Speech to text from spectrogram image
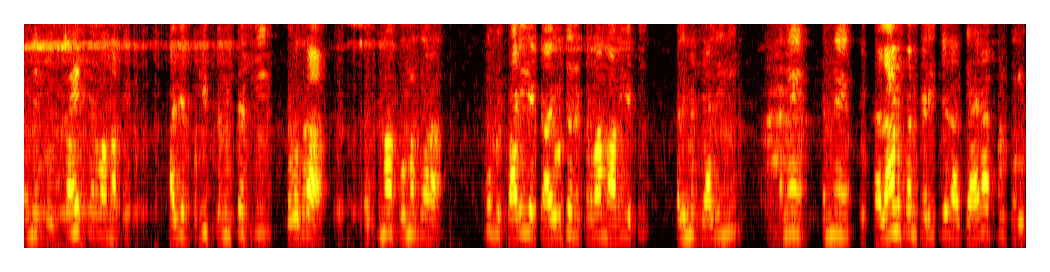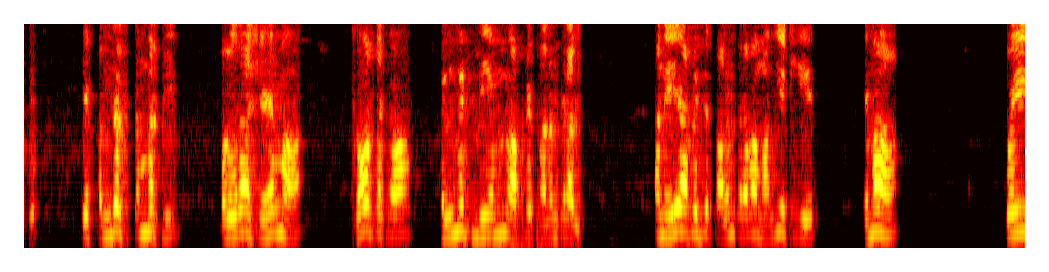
તમને પ્રોત્સાહિત કરવા માટે આજે પોલીસ કમિશનર શ્રી વડોદરા રસીમા કોમર દ્વારા ખૂબ સારી એક આયોજન કરવામાં આવી હતી. હેલ્મેટ રેલીની અને એમને એલાન પણ કરી છે, જાહેરાત પણ કરી છે કે પંદર સપ્ટેમ્બરથી વડોદરા શહેરમાં સો ટકા હેલ્મેટ નિયમનું આપણે પાલન કરાવીશું. અને એ આપણે જે પાલન કરાવવા માંગીએ છીએ, એમાં કોઈ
